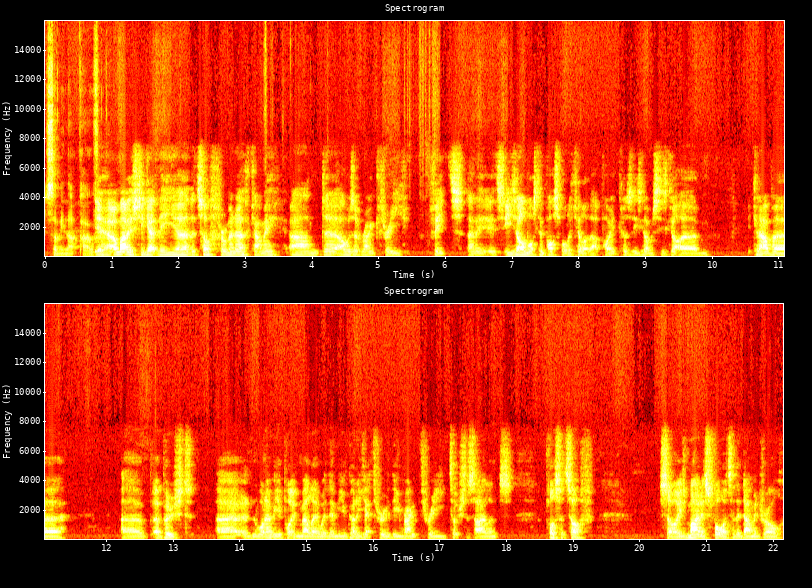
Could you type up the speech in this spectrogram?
something that powerful. Yeah, I managed to get the uh, the tough from an Earth Kami, and uh, I was at rank three feats, and it's he's almost impossible to kill at that point because he's obviously he's got um, he can have a a, a boost, uh, and whatever you put in melee with him, you've got to get through the rank three touch the silence plus a tough. So he's minus four to the damage roll,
